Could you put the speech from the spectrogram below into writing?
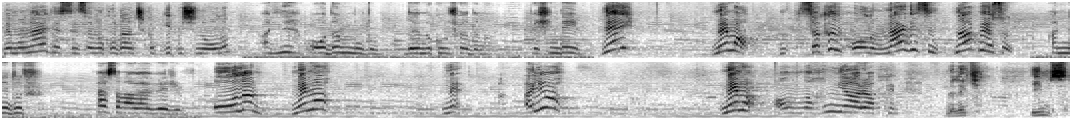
Memo neredesin? Sen okuldan çıkıp gitmişsin oğlum. anne o adamı buldum. Dayımla konuşuyor adamı. Peşindeyim. Ne? Sakın oğlum neredesin? Ne yapıyorsun? Anne dur. Ben sana haber veririm. Oğlum Memo. Me Alo. Memo. Allah'ım ya Rabbim. Melek, iyi misin?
